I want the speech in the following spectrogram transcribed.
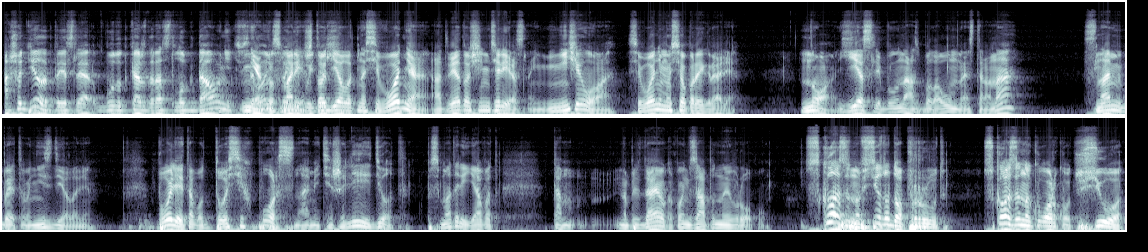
А что делать-то, если будут каждый раз локдаунить? Нет, ну смотри, не что делать на сегодня? Ответ очень интересный. Ничего. Сегодня мы все проиграли. Но если бы у нас была умная сторона, с нами бы этого не сделали. Более того, до сих пор с нами тяжелее идет. Посмотри, я вот там наблюдаю какую-нибудь Западную Европу. Сказано, все туда прут. Сказано QR-код, все.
